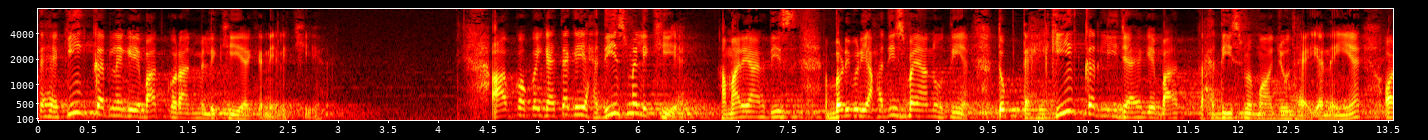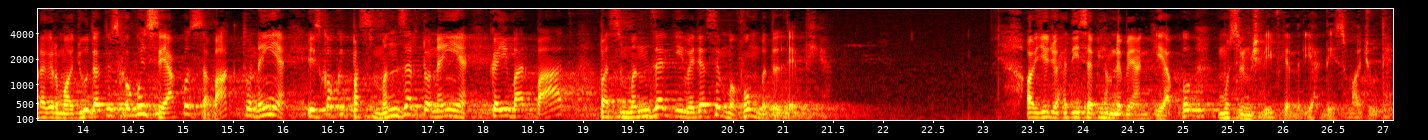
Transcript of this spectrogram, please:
تحقیق کر لیں کہ یہ بات قرآن میں لکھی ہے کہ نہیں لکھی ہے۔ آپ کو کوئی کہتا ہے کہ یہ حدیث میں لکھی ہے، ہمارے یہاں حدیث، بڑی بڑی حدیث بیان ہوتی ہیں، تو تحقیق کر لی جائے کہ بات حدیث میں موجود ہے یا نہیں ہے، اور اگر موجود ہے تو اس کا کوئی سیاق و سباق تو نہیں ہے، اس کا کوئی پس منظر تو نہیں ہے۔ کئی بار بات پس منظر کی وجہ سے مفہوم بدل دیتی ہے۔ اور یہ جو حدیث ابھی ہم نے بیان کی آپ کو، مسلم شریف کے اندر یہ حدیث موجود ہے۔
